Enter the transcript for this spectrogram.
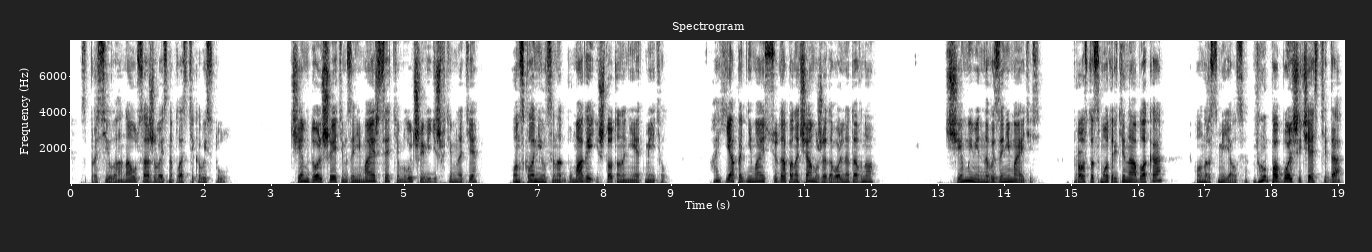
– спросила она, усаживаясь на пластиковый стул. «Чем дольше этим занимаешься, тем лучше видишь в темноте». Он склонился над бумагой и что-то на ней отметил. «А я поднимаюсь сюда по ночам уже довольно давно». «Чем именно вы занимаетесь? Просто смотрите на облака?» Он рассмеялся. «Ну, по большей части да,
